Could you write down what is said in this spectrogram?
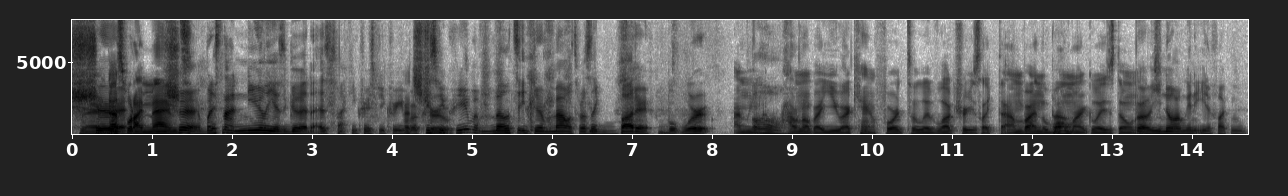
Sure. that's what I meant. Sure, but it's not nearly as good as fucking Krispy Kreme, bro. That's Krispy Kreme melts in your mouth, bro. It's like butter. But we're. I mean, Oh. I don't know about you. I can't afford to live luxuries like that. I'm buying the Bro. Walmart glazed donuts. Bro, you know I'm gonna eat a fucking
